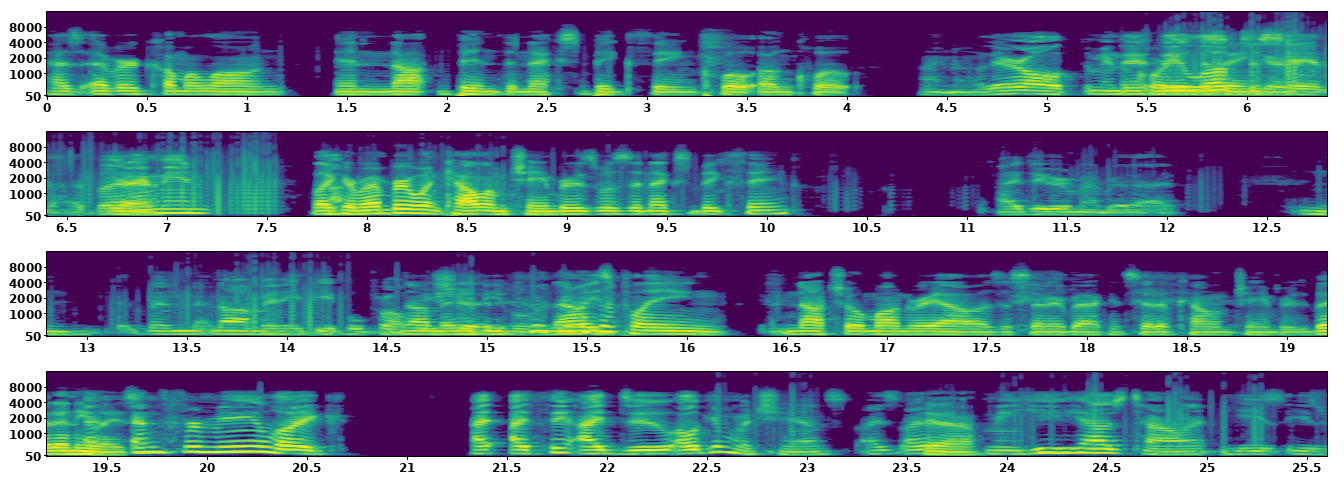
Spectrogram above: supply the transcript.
has ever come along and not been the next big thing, quote unquote? I know they're all. I mean, they, they According to love to say that, but Yeah. I mean, Like, Uh, remember when Calum Chambers was the next big thing? I do remember that. Mm, But not many people probably. Not many should. people. Now he's playing Nacho Monreal as a center back instead of Calum Chambers. But And- anyways, and, for me, like, I, I think I do. I'll give him a chance. I, I, Yeah. I mean, he has talent. He's he's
